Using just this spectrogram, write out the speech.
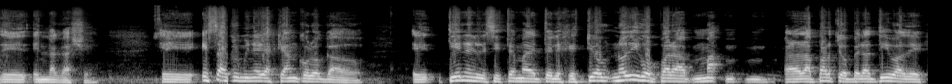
en la calle. Eh, esas luminarias que han colocado eh, tienen el sistema de telegestión, no digo para, para la parte operativa de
